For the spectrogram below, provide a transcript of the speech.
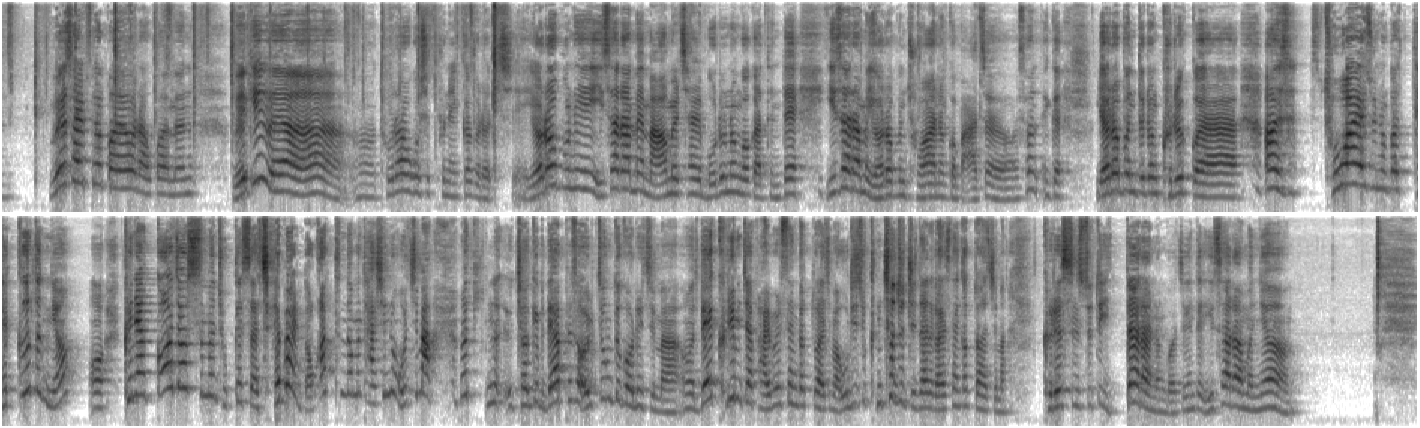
왜 살펴봐요? 라고 하면 왜긴 왜야. 어, 돌아오고 싶으니까 그렇지. 여러분이 이 사람의 마음을 잘 모르는 것 같은데 이 사람은 여러분 좋아하는 거 맞아요. 선, 그러니까 여러분들은 그럴 거야. 아 좋아해 주는 거 됐거든요. 어, 그냥 꺼졌으면 좋겠어요. 제발 너 같은 놈은 다시는 오지 마. 어, 저기 내 앞에서 얼쩡도거리지 마. 어, 내 그림자 밟을 생각도 하지 마. 우리 집 근처도 지나갈 생각도 하지 마. 그랬을 수도 있다라는 거지. 근데 이 사람은요.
